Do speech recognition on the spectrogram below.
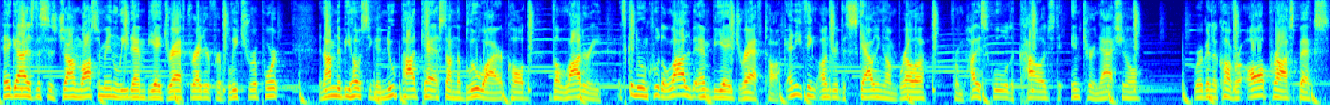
Hey guys, this is John Wasserman, lead NBA draft writer for Bleacher Report, and I'm going to be hosting a new podcast on the Blue Wire called The Lottery. It's going to include a lot of NBA draft talk, anything under the scouting umbrella, from high school to college to international. We're going to cover all prospects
